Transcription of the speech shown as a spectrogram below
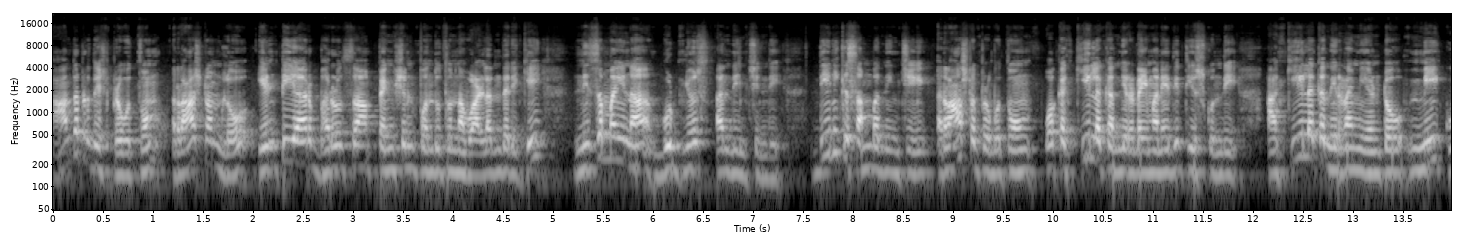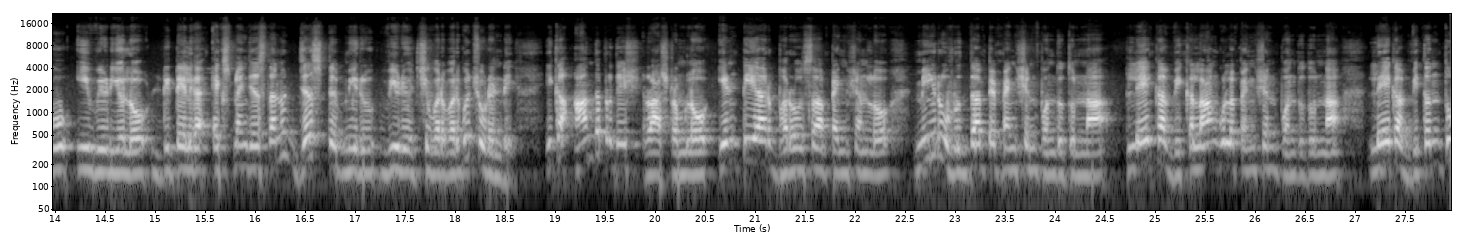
ఆంధ్రప్రదేశ్ ప్రభుత్వం రాష్ట్రంలో ఎన్టీఆర్ భరోసా పెన్షన్ పొందుతున్న వాళ్ళందరికీ నిజమైన గుడ్ న్యూస్ అందించింది. దీనికి సంబంధించి రాష్ట్ర ప్రభుత్వం ఒక కీలక నిర్ణయం అనేది తీసుకుంది. ఆ కీలక నిర్ణయం ఏంటో మీకు ఈ వీడియోలో డీటెయిల్గా ఎక్స్ప్లెయిన్ చేస్తాను. జస్ట్ మీరు వీడియో చివరి వరకు చూడండి. ఇక ఆంధ్రప్రదేశ్ రాష్ట్రంలో ఎన్టీఆర్ భరోసా పెన్షన్లో మీరు వృద్ధాప్య పెన్షన్ పొందుతున్నా లేక వికలాంగుల పెన్షన్ పొందుతున్నా లేక వితంతు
